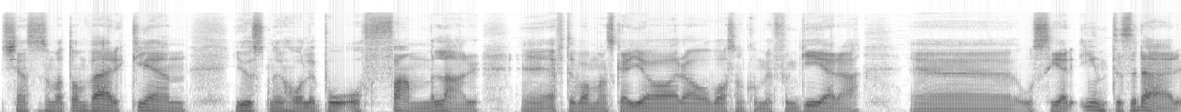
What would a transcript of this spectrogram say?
känns det som att de verkligen just nu håller på och famlar eh, efter vad man ska göra och vad som kommer fungera eh, och ser inte sådär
